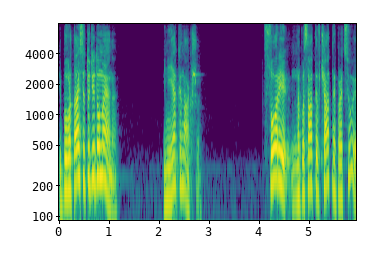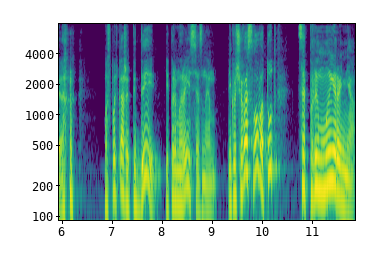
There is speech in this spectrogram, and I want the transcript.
І повертайся тоді до мене. І ніяк інакше. Сорі, написати в чат не працює. Господь каже: піди і примирися з ним. І ключове слово тут це примирення.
